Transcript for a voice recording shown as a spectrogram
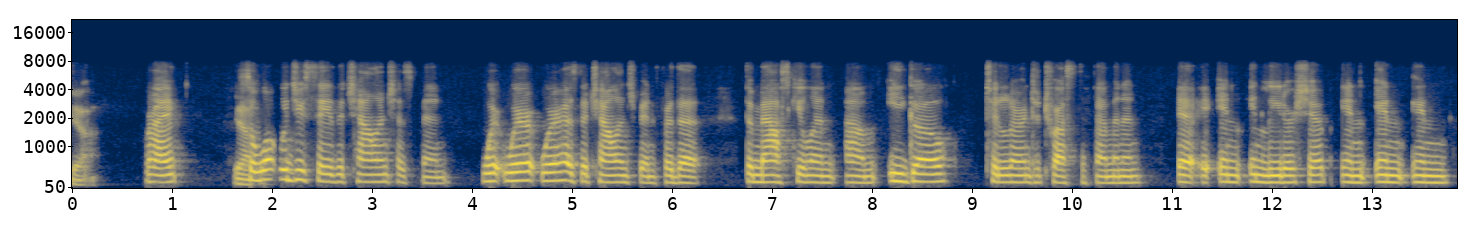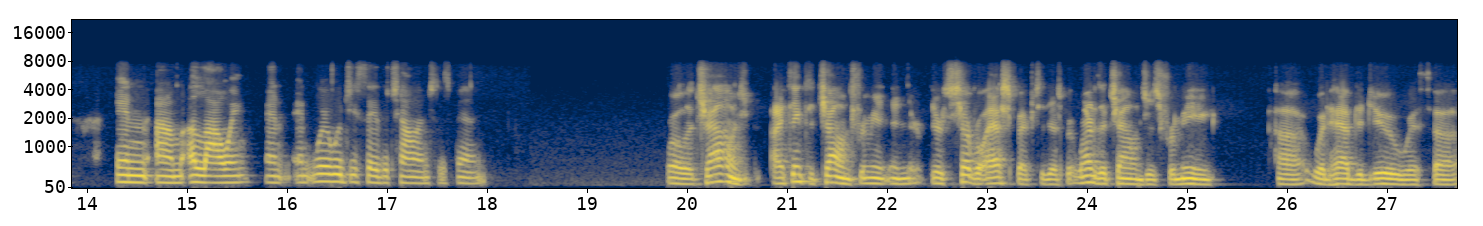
Yeah. Right? Yeah. So what would you say the challenge has been? Where where where has the challenge been for the the masculine um, ego to learn to trust the feminine in in leadership in in in in um, allowing and and where would you say the challenge has been? Well, the challenge I think the challenge for me and there, there's several aspects to this, but one of the challenges for me uh, would have to do with uh,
